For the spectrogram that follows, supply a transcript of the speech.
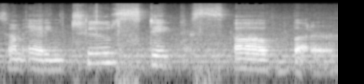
So I'm adding two sticks of butter.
